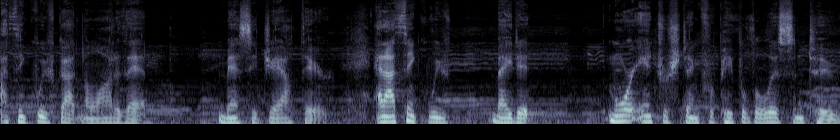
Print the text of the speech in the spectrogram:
I think we've gotten a lot of that message out there. And I think we've made it more interesting for people to listen to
